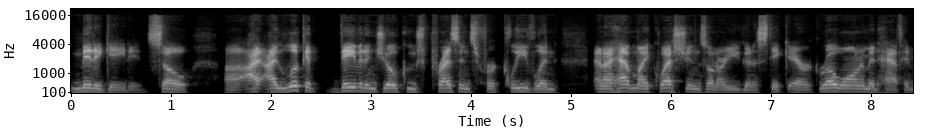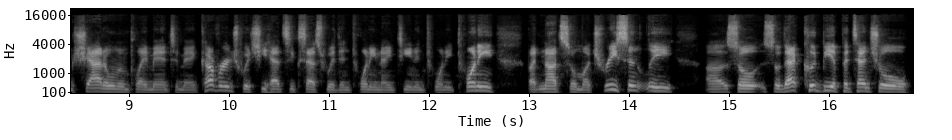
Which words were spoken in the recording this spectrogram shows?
mitigated. So uh, I, I look at David Njoku's presence for Cleveland and I have my questions on are you going to stick Eric Rowe on him and have him shadow him and play man to man coverage, which he had success with in 2019 and 2020, but not so much recently. Uh, so, so that could be a potential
